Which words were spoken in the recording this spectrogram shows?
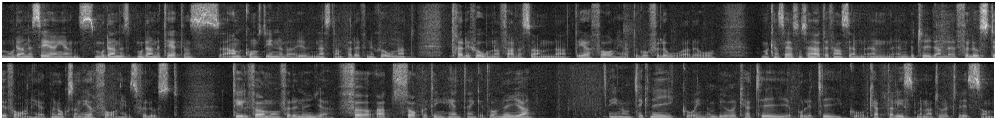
Moderniseringens, modernitetens ankomst innebär ju nästan per definition att traditioner faller sönder, att erfarenheter går förlorade. Och man kan säga som så här att det fanns en, en, en betydande förlusterfarenhet men också en erfarenhetsförlust till förmån för det nya för att saker och ting helt enkelt var nya inom teknik och inom byråkrati och politik och kapitalismen naturligtvis som,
